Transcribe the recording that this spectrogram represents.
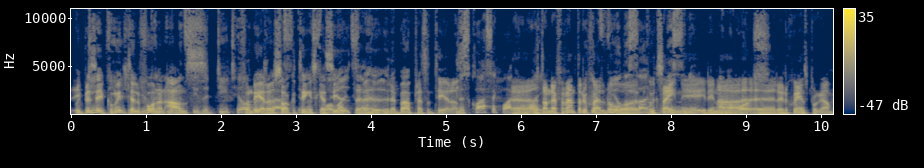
i princip kommer inte telefonen alls fundera hur saker och ting ska se ut eller hur, hur det bör presenteras. Uh, utan det förväntar du själv då att putsa in i, i dina uh, redigeringsprogram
